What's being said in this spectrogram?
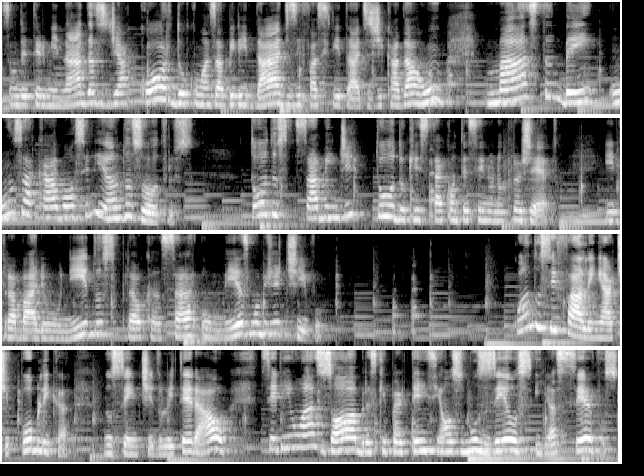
são determinadas de acordo com as habilidades e facilidades de cada um, mas também uns acabam auxiliando os outros. Todos sabem de tudo o que está acontecendo no projeto e trabalham unidos para alcançar o mesmo objetivo. Quando se fala em arte pública, no sentido literal, seriam as obras que pertencem aos museus e acervos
